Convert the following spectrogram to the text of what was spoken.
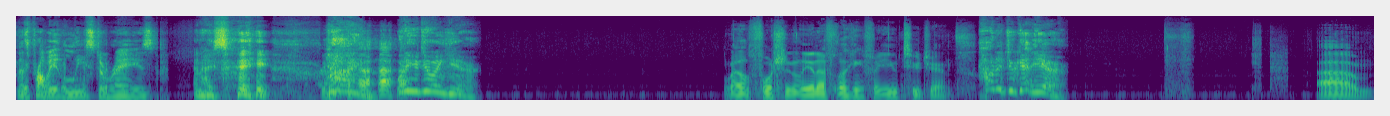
That's probably at least a raise. And I say, Ryan, what are you doing here? Well, fortunately enough, looking for you two gents. How did you get here? Um,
